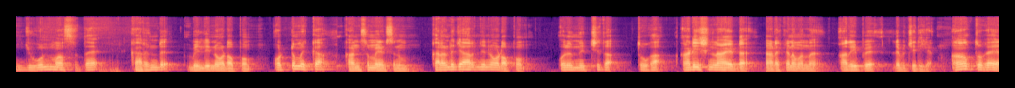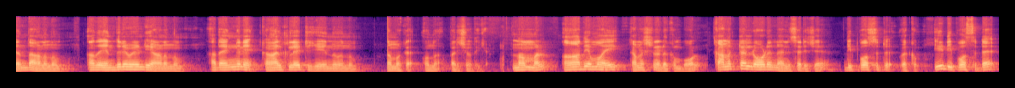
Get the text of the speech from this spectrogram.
ജൂൺ മാസത്തെ കറണ്ട് ബില്ലിനോടൊപ്പം ഒട്ടുമിക്ക കൺസ്യൂമേഴ്സിനും കറണ്ട് ചാർജിനോടൊപ്പം ഒരു നിശ്ചിത തുക അഡീഷണലായിട്ട് അടയ്ക്കണമെന്ന് അറിയിപ്പ് ലഭിച്ചിരിക്കാം ആ തുക എന്താണെന്നും അത് എന്തിനു വേണ്ടിയാണെന്നും അതെങ്ങനെ കാൽക്കുലേറ്റ് ചെയ്യുന്നുവെന്നും നമുക്ക് ഒന്ന് പരിശോധിക്കാം. നമ്മൾ ആദ്യമായി കണക്ഷൻ എടുക്കുമ്പോൾ കണക്റ്റഡ് ലോഡിനനുസരിച്ച് ഡിപ്പോസിറ്റ് വെക്കും. ഈ ഡിപ്പോസിറ്റ്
